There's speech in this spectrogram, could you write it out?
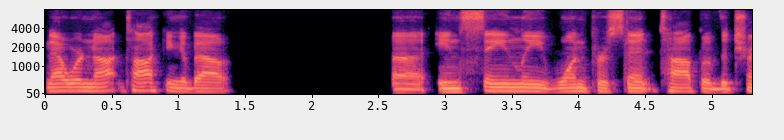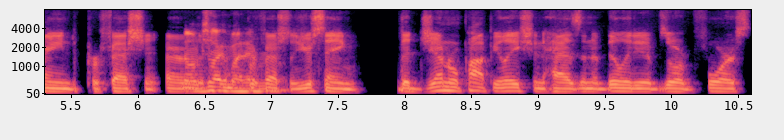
Now we're not talking about uh, insanely one percent top of the trained profession. Or No, I'm talking about professionals. You're saying the general population has an ability to absorb force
